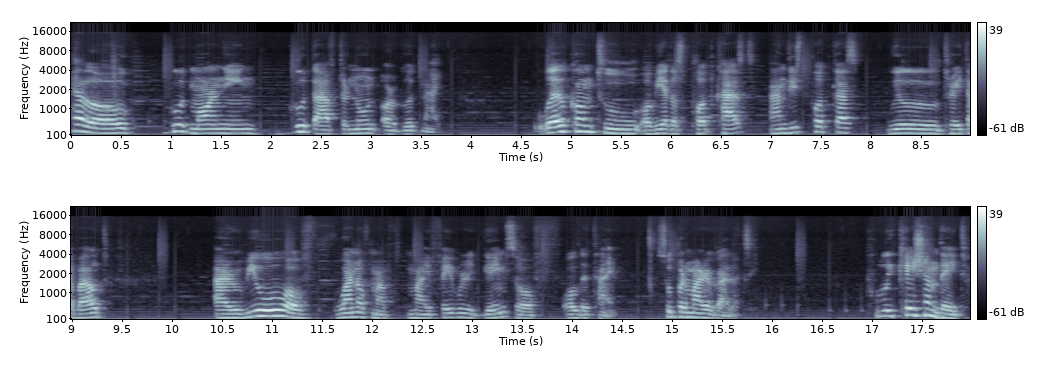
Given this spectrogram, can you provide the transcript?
Hello, good morning, good afternoon, or good night. Welcome to Oviedo's podcast, and this podcast will treat about a review of one of my, my favorite games of all the time, Super Mario Galaxy. Publication date.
